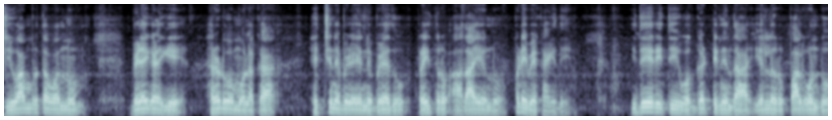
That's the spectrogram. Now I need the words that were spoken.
ಜೀವಾಮೃತವನ್ನು ಬೆಳೆಗಳಿಗೆ ಹರಡುವ ಮೂಲಕ ಹೆಚ್ಚಿನ ಬೆಳೆಯನ್ನು ಬೆಳೆದು ರೈತರು ಆದಾಯವನ್ನು ಪಡೆಯಬೇಕಾಗಿದೆ. ಇದೇ ರೀತಿ ಒಗ್ಗಟ್ಟಿನಿಂದ ಎಲ್ಲರೂ ಪಾಲ್ಗೊಂಡು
